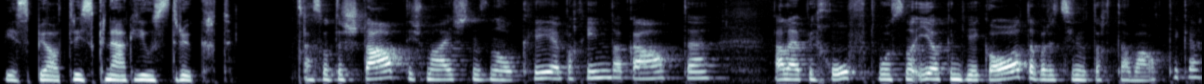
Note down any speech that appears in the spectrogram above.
wie es Beatrice Gnegi ausdrückt. Also der Start ist meistens noch okay, aber Kindergarten erlebe ich oft, wo es noch irgendwie geht, aber das sind natürlich die Erwartungen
